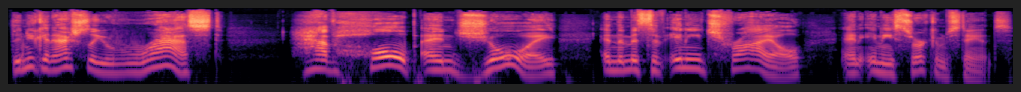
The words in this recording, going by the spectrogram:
then you can actually rest, have hope and joy in the midst of any trial and any circumstance.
